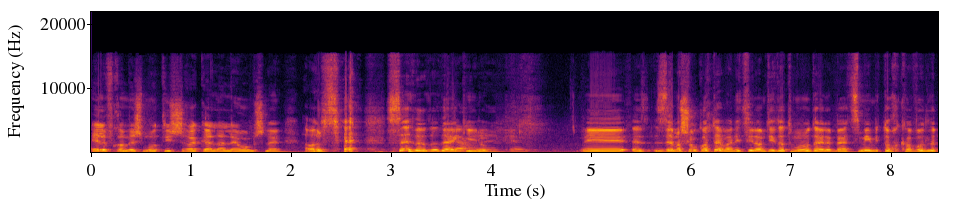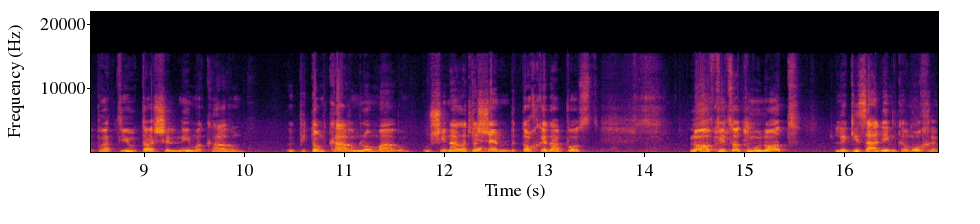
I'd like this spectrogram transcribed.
1,500 איש רק על הלאום שלהם, אבל בסדר, אתה יודע, כאילו. כן. אה, זה מה שהוא כותב, אני צילמתי את התמונות האלה בעצמי מתוך כבוד לפרטיותה של נימה קרם. הוא פתאום קרם, לא מרם. הוא שינה לה את כן. השם בתוך כדי הפוסט. לא הפיצו תמונות לגזענים כמוכם.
